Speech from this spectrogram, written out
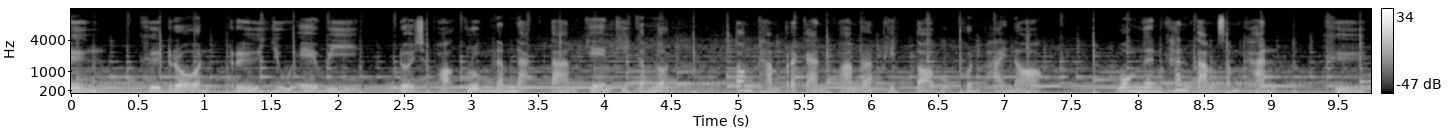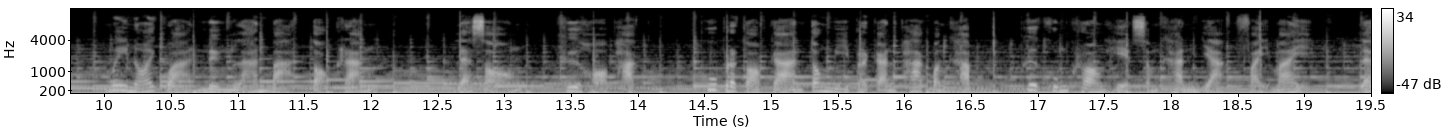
1. คือโดรนหรือ UAV โดยเฉพาะกลุ่มน้ำหนักตามเกณฑ์ที่กำหนด ต้องทำประกันความรับผิดต่อบุคคลภายนอก วงเงินขั้นต่ำสำคัญ คือไม่น้อยกว่า 1 ล้านบาทต่อครั้ง และ 2. คือหอพัก ผู้ประกอบการต้องมีประกันภาคบังคับ เพื่อคุ้มครองเหตุสำคัญอย่างไฟไหม้ และ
